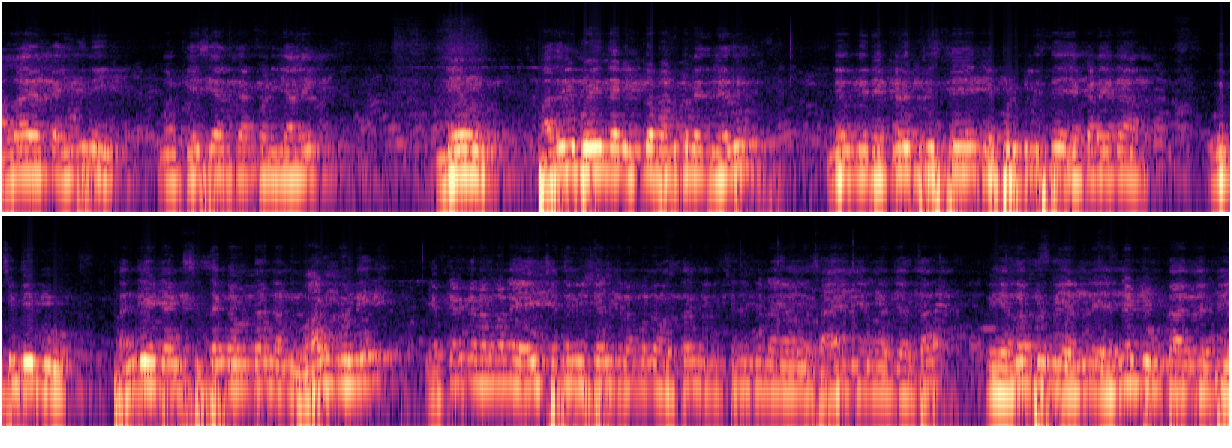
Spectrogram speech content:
అలా యొక్క ఇదిని మన కేసీఆర్ గారికి అడిగాలి మేము పదవి పోయిందని ఇంట్లో పండుకునేది లేదు. మేము మీరు ఎక్కడ పిలిస్తే ఎప్పుడు పిలిస్తే ఎక్కడైనా వచ్చి మీకు పనిచేయడానికి సిద్ధంగా ఉందా నన్ను వాడుకొని ఎక్కడికి రమ్మన్నా ఏ చిన్న విషయానికి రమ్మన్నా వస్తాను మీకు చిన్న చిన్న ఏమైనా సహాయం చేయమని చేస్తా మీ ఎల్లప్పుడూ మీ ఎన్న ఎన్నంటి ఉంటా అని చెప్పి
